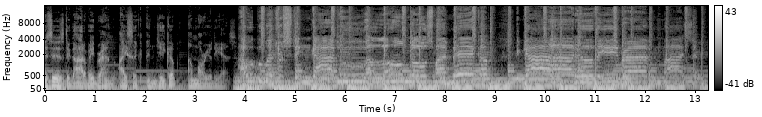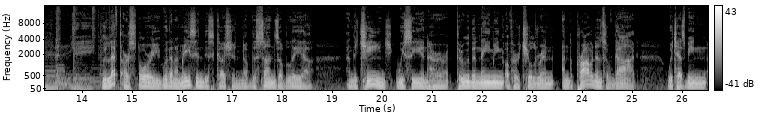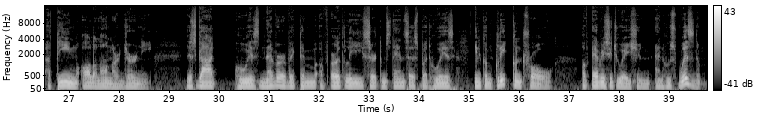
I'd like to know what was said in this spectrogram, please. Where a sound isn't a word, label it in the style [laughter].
This is the God of Abraham, Isaac, and Jacob. I'm Mario Diaz. I will put my trust in God who alone knows my makeup. The God of Abraham, Isaac, and Jacob. We left our story with an amazing discussion of the sons of Leah and the change we see in her through the naming of her children and the providence of God, which has been a theme all along our journey. This God who is never a victim of earthly circumstances, but who is in complete control of every situation and whose wisdom,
